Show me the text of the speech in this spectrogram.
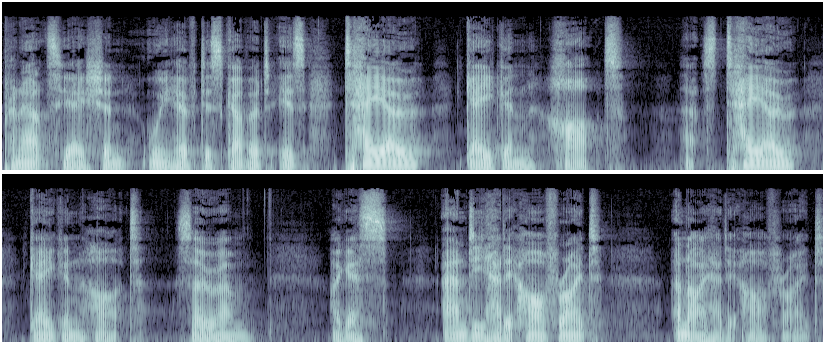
pronunciation we have discovered is Teo Geoghegan Hart. That's Teo Geoghegan Hart. So, um, I guess Andy had it half right, and I had it half right.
